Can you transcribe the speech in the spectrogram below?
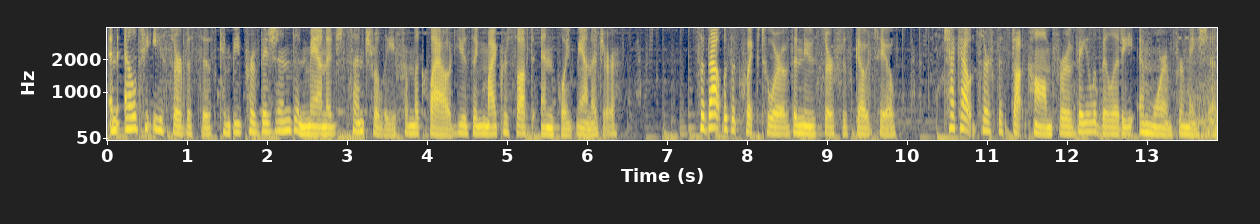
and LTE services can be provisioned and managed centrally from the cloud using Microsoft Endpoint Manager. So that was a quick tour of the new Surface Go 2. Check out surface.com for availability and more information.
